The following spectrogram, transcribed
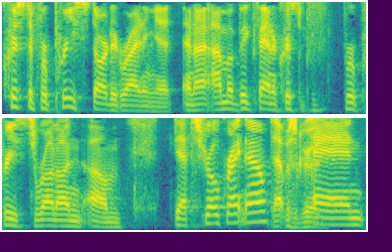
Christopher Priest started writing it, and I, I'm a big fan of Christopher Priest's run on um, Deathstroke right now. That was great. And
